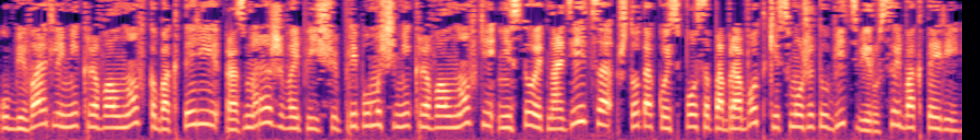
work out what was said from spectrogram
Убивает ли микроволновка бактерии, размораживая пищу при помощи микроволновки, не стоит надеяться, что такой способ обработки сможет убить вирусы и бактерии.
